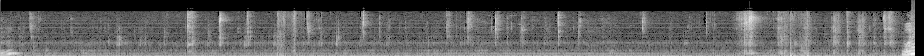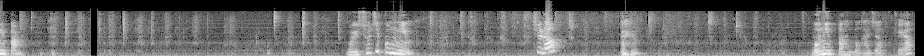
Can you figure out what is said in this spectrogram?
음. 모닝빵. 우리 수지꽁님 싫어? 모닝빵 한번 가져와 볼게요.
